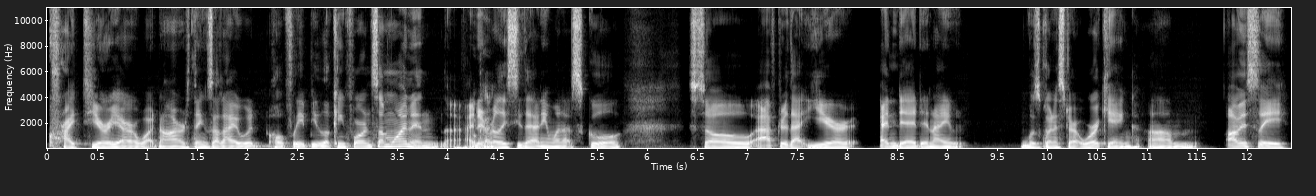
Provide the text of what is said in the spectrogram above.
criteria or whatnot or things that I would hopefully be looking for in someone, and I Okay. didn't really see that anyone at school. So after that year ended and I was going to start working, um, obviously,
